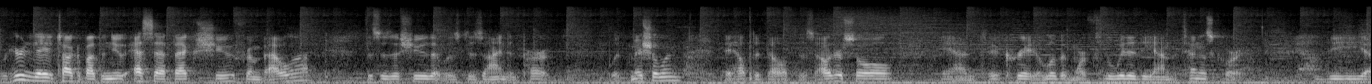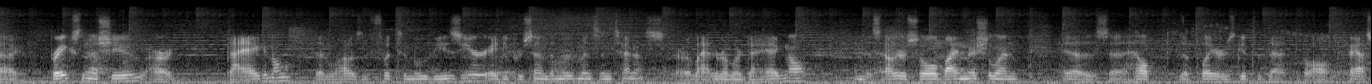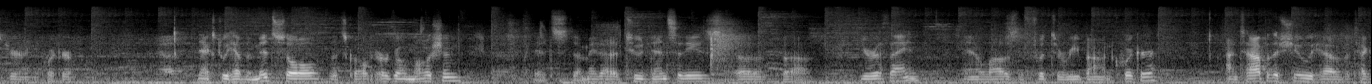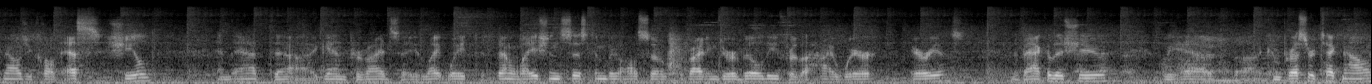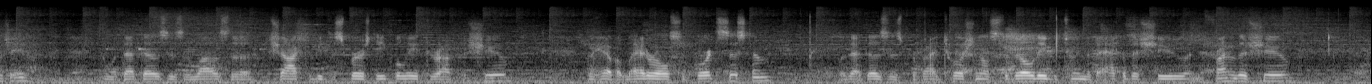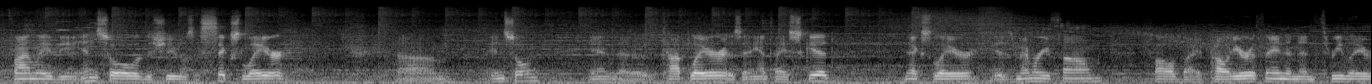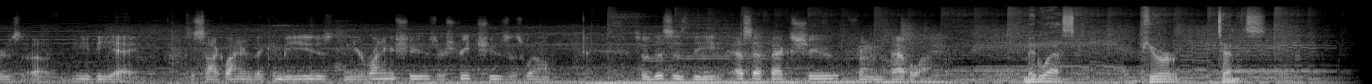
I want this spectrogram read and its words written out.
We're here today to talk about the new SFX shoe from Babolat. This is a shoe that was designed in part with Michelin. They helped develop this outer sole and to create a little bit more fluidity on the tennis court. The uh, brakes in the shoe are diagonal that allows the foot to move easier. 80% of the movements in tennis are lateral or diagonal and this outer sole by Michelin has uh, helped the players get to that ball faster and quicker. Next we have the midsole that's called Ergo Motion. It's uh, made out of two densities of uh, urethane and allows the foot to rebound quicker. On top of the shoe we have a technology called S-Shield and that uh, again provides a lightweight ventilation system but also providing durability for the high wear areas. In the back of the shoe we have uh, compressor technology and what that does is allows the shock to be dispersed equally throughout the shoe. We have a lateral support system. What that does is provide torsional stability between the back of the shoe and the front of the shoe. Finally, the insole of the shoe is a six layer um, insole and the top layer is an anti-skid. Next layer is memory foam followed by polyurethane and then three layers of EVA a sock liner that can be used in your running shoes or street shoes as well. So this is the SFX shoe from Babolat. Midwest, pure tennis.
